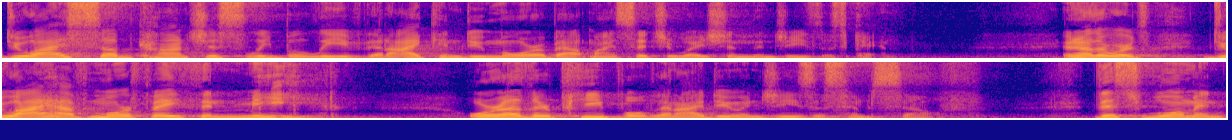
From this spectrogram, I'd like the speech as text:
do I subconsciously believe that I can do more about my situation than Jesus can? In other words, do I have more faith in me or other people than I do in Jesus himself? This woman,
